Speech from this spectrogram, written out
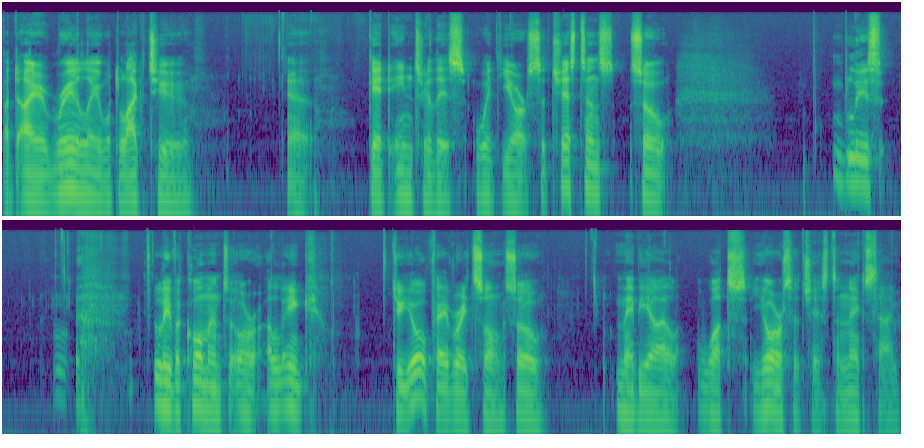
But I really would like to uh, get into this with your suggestions, so please leave a comment or a link to your favorite song, so maybe I'll watch your suggestion next time.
